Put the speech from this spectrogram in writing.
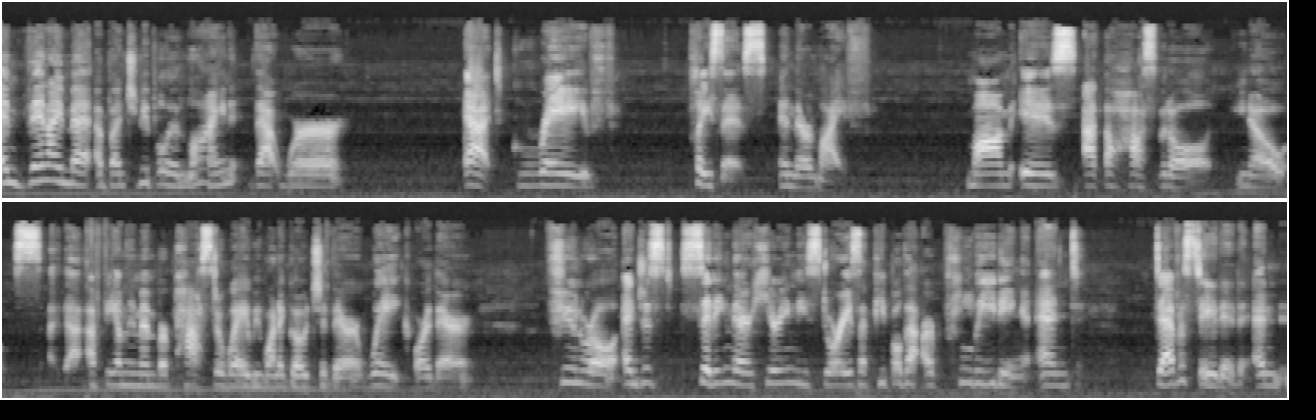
And then I met a bunch of people in line that were at grave places in their life. Mom is at the hospital you know, a family member passed away, we want to go to their wake or their funeral and just sitting there hearing these stories of people that are pleading and devastated and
